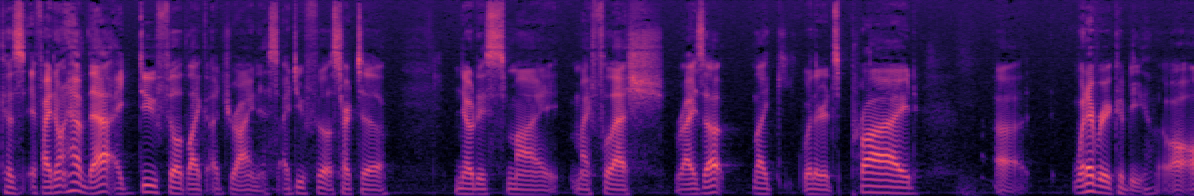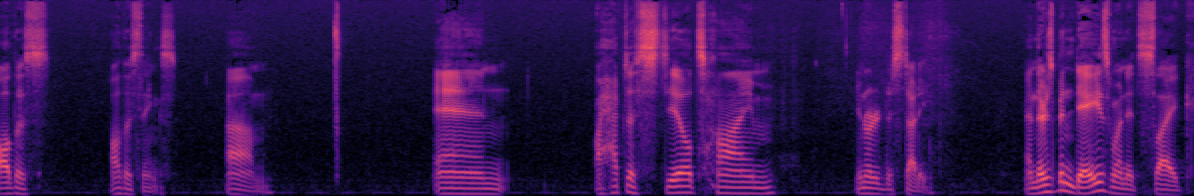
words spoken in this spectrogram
Because if I don't have that, I do feel like a dryness. I do feel start to notice my my flesh rise up, like whether it's pride, uh, whatever it could be, all, all those all those things, um, and I have to steal time in order to study. And there's been days when it's like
